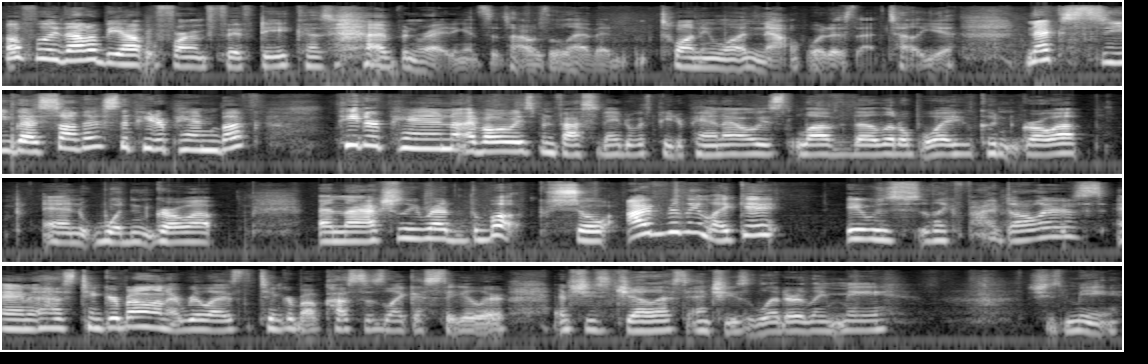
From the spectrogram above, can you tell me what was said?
hopefully that'll be out before i'm 50 because i've been writing it since i was 11 21 now what does that tell you next you guys saw this the peter pan book Peter Pan, I've always been fascinated with Peter Pan. I always loved the little boy who couldn't grow up and wouldn't grow up. And I actually read the book. So I really like it. It was like five dollars and it has Tinkerbell and I realized that Tinkerbell cusses like a sailor and she's jealous and she's literally me. She's me.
